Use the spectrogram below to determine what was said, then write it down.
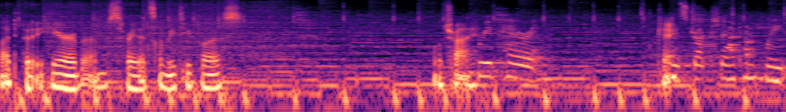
I'd like to put it here, but I'm just afraid that's going to be too close. We'll try. Repairing. Okay. Construction complete.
